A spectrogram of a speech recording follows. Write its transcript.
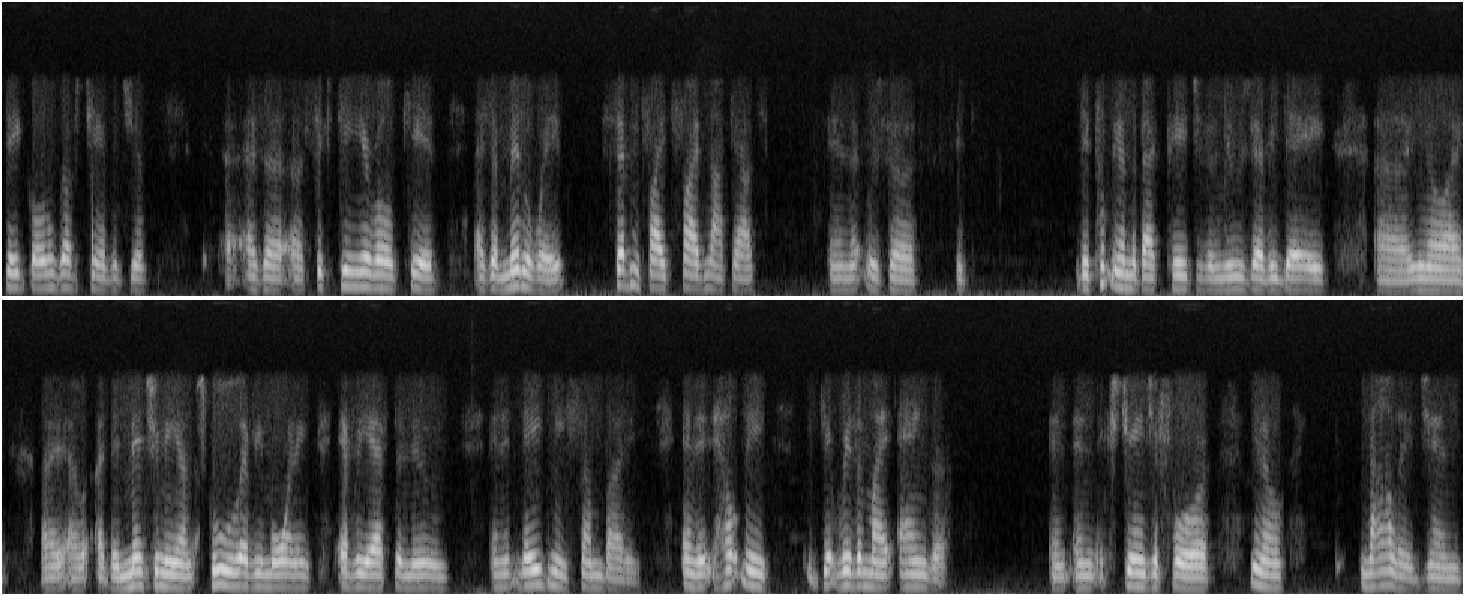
State Golden Gloves Championship uh, as a 16 year old kid as a middleweight, seven fights, five knockouts, and it was uh, it, they put me on the back page of the news every day. Uh, you know, I, I, I they mention me on school every morning, every afternoon, and it made me somebody, and it helped me get rid of my anger, and and exchange it for, you know, knowledge and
